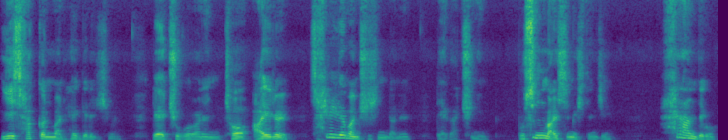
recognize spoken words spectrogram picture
이 사건만 해결해 주시면, 내 죽어가는 저 아이를 살려만 주신다면 내가 주님 무슨 말씀이시든지 하라는 대로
